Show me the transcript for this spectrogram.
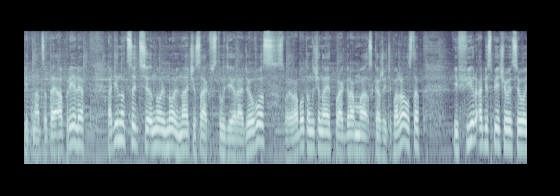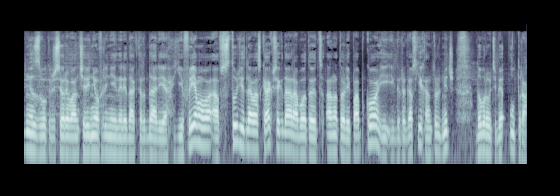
15 апреля, 11.00 на часах в студии Радио ВОЗ. Свою работу начинает программа «Скажите, пожалуйста». Эфир обеспечивает сегодня звукорежиссер Иван Черенев, линейный редактор Дарья Ефремова. А в студии для вас, как всегда, работают Анатолий Попко и Игорь Роговских. Анатолий Дмитриевич, доброго тебе утра.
